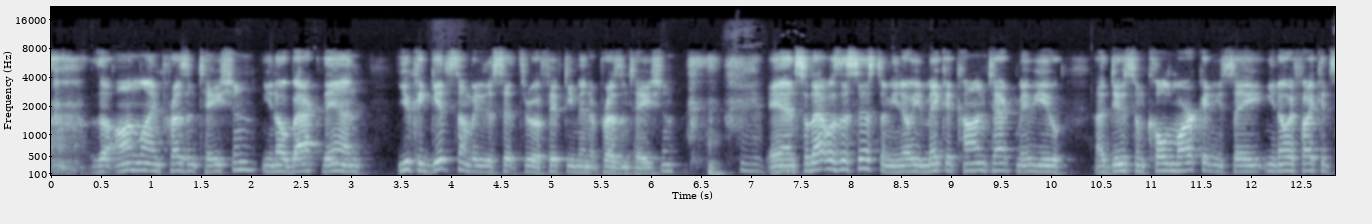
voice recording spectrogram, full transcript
the online presentation. You know, back then you could get somebody to sit through a 50 minute presentation, and so that was the system. You know, you make a contact, maybe you uh, do some cold market, and you say, you know, if I could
